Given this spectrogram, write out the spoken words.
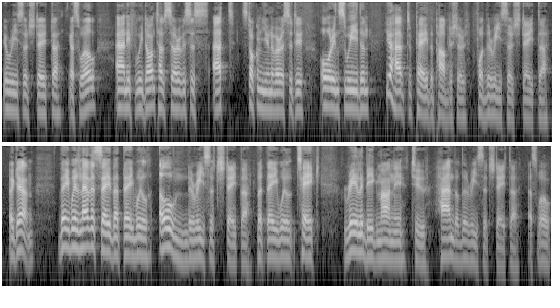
your research data as well. And if we don't have services at Stockholm University or in Sweden, you have to pay the publisher for the research data again. They will never say that they will own the research data, but they will take really big money to handle the research data as well.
